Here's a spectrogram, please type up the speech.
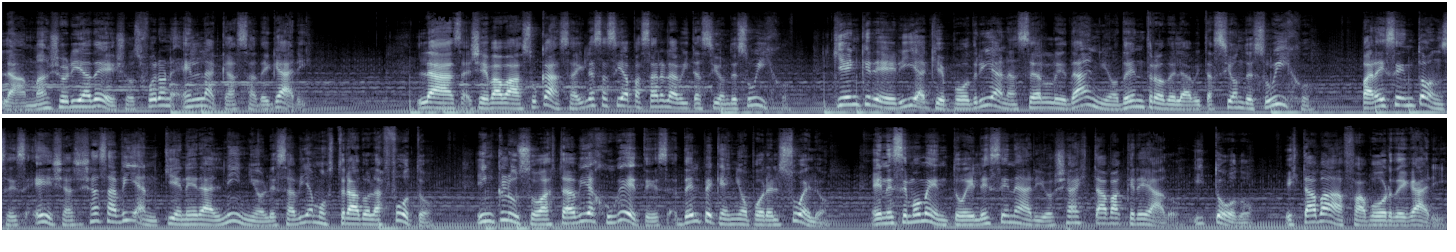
la mayoría de ellos fueron en la casa de Gary. Las llevaba a su casa y las hacía pasar a la habitación de su hijo. ¿Quién creería que podrían hacerle daño dentro de la habitación de su hijo? Para ese entonces ellas ya sabían quién era el niño, les había mostrado la foto. Incluso hasta había juguetes del pequeño por el suelo. En ese momento el escenario ya estaba creado y todo estaba a favor de Gary.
